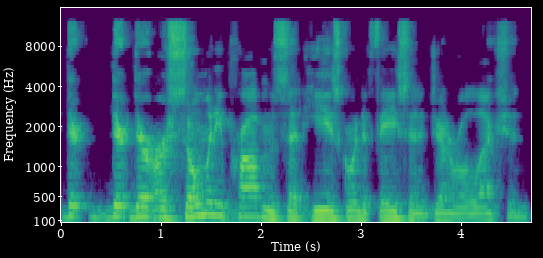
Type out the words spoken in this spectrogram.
there, there, there are so many problems that he's going to face in a general election.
